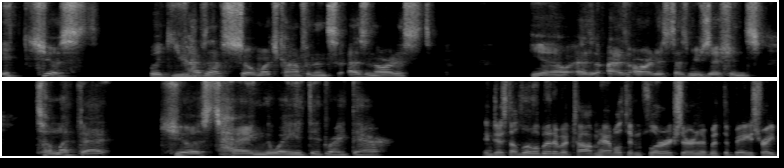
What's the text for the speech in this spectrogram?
it just like you have to have so much confidence as an artist, you know, as as artists, as musicians, to let that just hang the way it did right there. And just a little bit of a Tom Hamilton flourish there with the bass, right?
